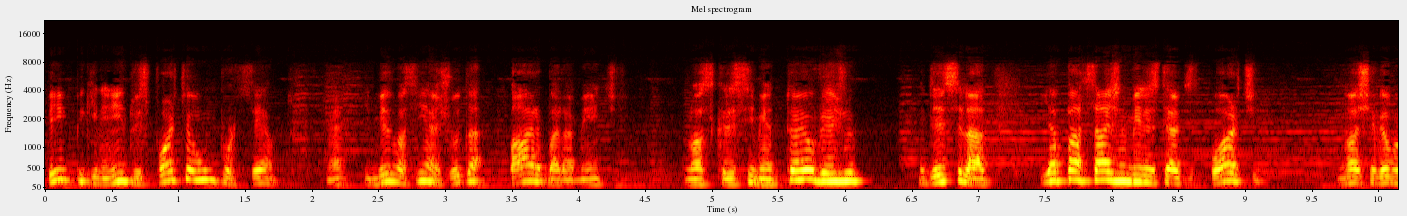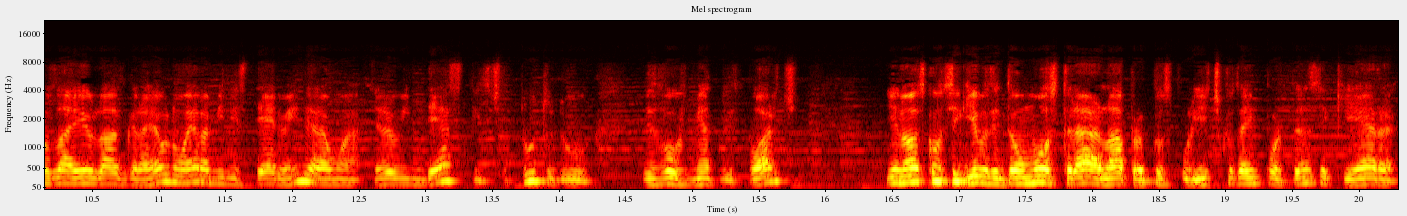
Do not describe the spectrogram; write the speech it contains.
bem pequenininho, do esporte é 1%, né? e mesmo assim ajuda barbaramente o nosso crescimento. Então eu vejo desse lado. E a passagem no Ministério do Esporte, nós chegamos lá, eu e o Lázaro Grael, não era ministério ainda, era, uma, era o INDESP, Instituto do Desenvolvimento do Esporte, e nós conseguimos, então, mostrar lá para os políticos a importância que era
